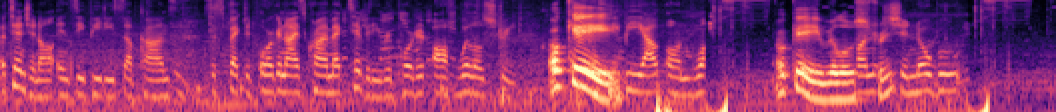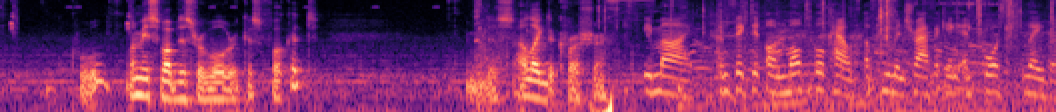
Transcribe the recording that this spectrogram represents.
Attention all NCPD subcons. Suspected organized crime activity reported off Willow Street. Okay. Be out on one, Okay, Willow Street. Cool. Let me swap this revolver, cause fuck it. Give me this. I like the crusher. Imai, convicted on multiple counts of human trafficking and forced labor.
